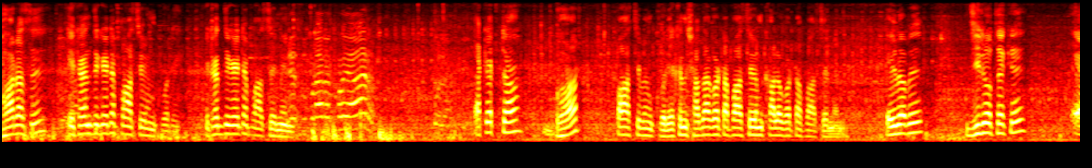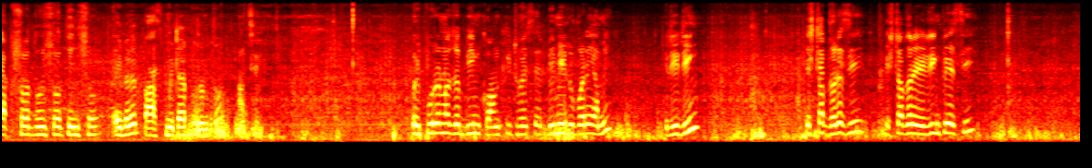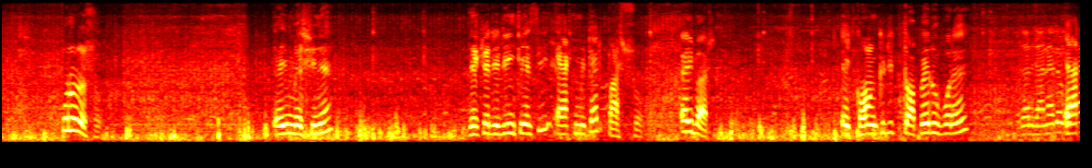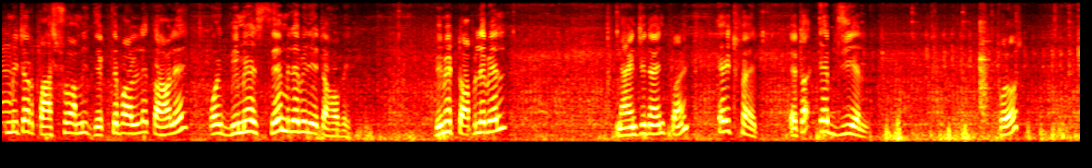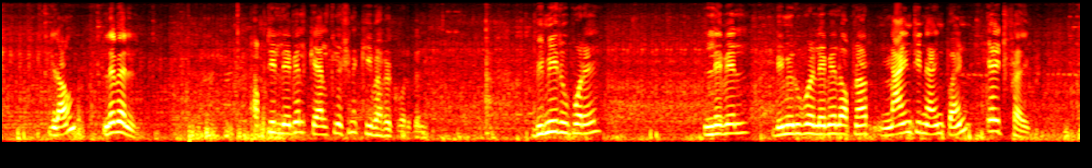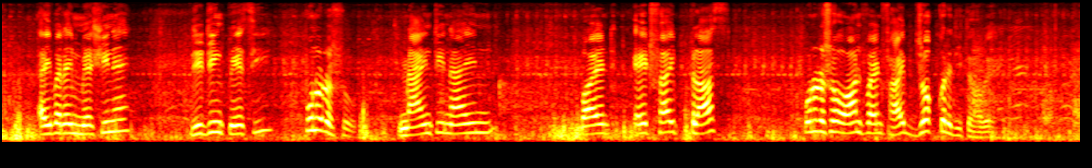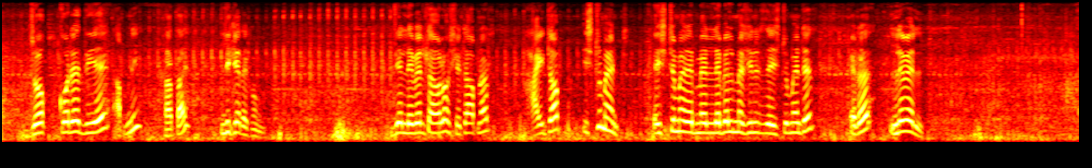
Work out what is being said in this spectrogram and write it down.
ঘর আছে এখান থেকে এটা পাঁচ এম করে। এখান থেকে এটা পাঁচ mm। এম এক একটা ঘর পাঁচ এম করে। এখানে সাদা ঘরটা পাঁচ এম কালো ঘরটা পাঁচ এম এইভাবে জিরো থেকে একশো দুইশো তিনশো এইভাবে পাঁচ মিটার পর্যন্ত আছে। ওই পুরনো যে বিম কংক্রিট হয়েছে বিমের উপরে আমি রিডিং স্টাফ ধরেছি স্টাফ ধরে রিডিং পেয়েছি। পনেরোশো। এই মেশিনে দেখে রিডিং পেয়েছি এক মিটার পাঁচশো। এইবার এই কংক্রিট টপের উপরে এক মিটার পাঁচশো আমি দেখতে পারলে তাহলে ওই বিমের সেম লেভেলে এটা হবে। বিমের top level ninety nine point eight five. এটা এফজিএল ফ্লোর গ্রাউন্ড লেভেল আপনি লেভেল ক্যালকুলেশনে কীভাবে করবেন? বিমির উপরে লেভেল বিমির উপরে লেভেল আপনার ninety nine point eight five. এইবার এই মেশিনে রিডিং পেয়েছি পনেরোশো। Ninety nine point eight five plus পনেরোশো ওয়ান পয়েন্ট ফাইভ যোগ করে দিতে হবে। যোগ করে দিয়ে আপনি খাতায় লিখে রাখুন। যে লেভেলটা হলো সেটা আপনার height of instrument instrument level মেশিনের যে ইনস্ট্রুমেন্টের এটা লেভেল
